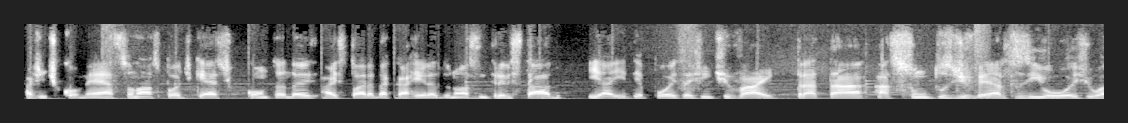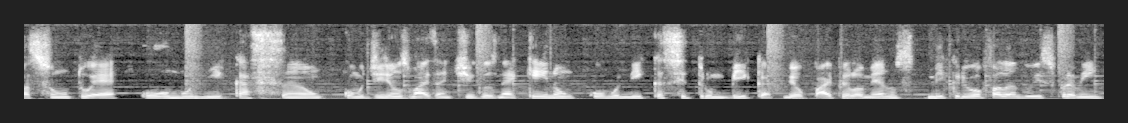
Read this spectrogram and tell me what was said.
A gente começa o nosso podcast contando a história da carreira do nosso entrevistado e aí depois a gente vai tratar assuntos diversos e hoje o assunto é comunicação. Como diriam os mais antigos, né? Quem não comunica se trumbica. Meu pai, pelo menos, me criou falando isso para mim.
